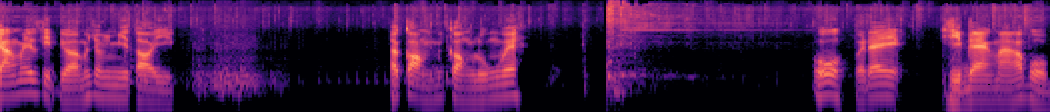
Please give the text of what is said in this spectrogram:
ยังไม่ติดเดี๋ยวผู้ชมยังมีต่ออีก แล้วกล่องมีกล่องลุงเว้ย โอ้เปิดได้หีบแดงมาครับผม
